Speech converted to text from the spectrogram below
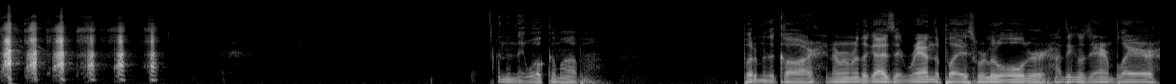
and then they woke him up put him in the car. And I remember the guys that ran the place were a little older. I think it was Aaron Blair,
